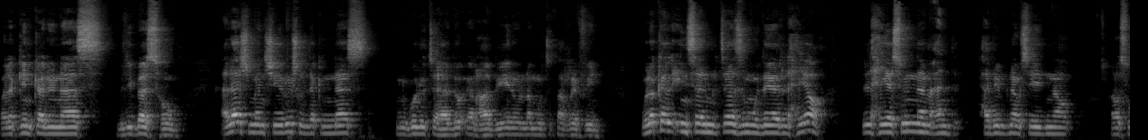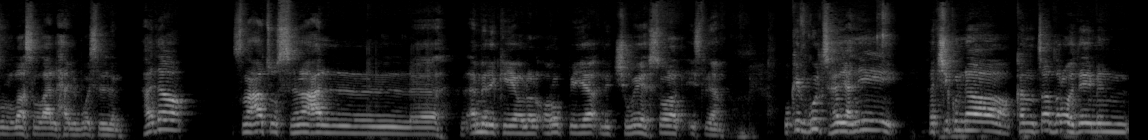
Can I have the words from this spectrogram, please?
ولكن كانوا ناس بلباسهم. علاش ما نشيروش لداك الناس ونقولوا تا هادو إرهابيين ولا متطرفين. ولا كان الإنسان ملتزم وداير اللحيه اللحيه سنة من عند حبيبنا وسيدنا رسول الله صلى الله عليه وسلم. هذا صنعته الصناعة الأمريكية ولا الأوروبية لتشويه صورة الإسلام. وكيف قلت يعني هادشي كنا كنتظروه دائما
